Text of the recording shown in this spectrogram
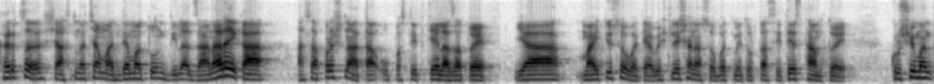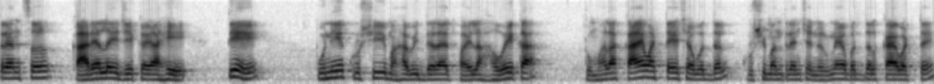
खर्च शासनाच्या माध्यमातून दिला जाणार आहे का? असा प्रश्न आता उपस्थित केला जातोय. या माहितीसोबत या विश्लेषणासोबत मी तुर्तास इथेच थांबतोय. कृषी मंत्र्यांचं कार्यालय जे काही आहे ते पुणे कृषी महाविद्यालयात व्हायला हवंय का? तुम्हाला काय वाटतं याच्याबद्दल? कृषी मंत्र्यांच्या निर्णयाबद्दल काय वाटतंय?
